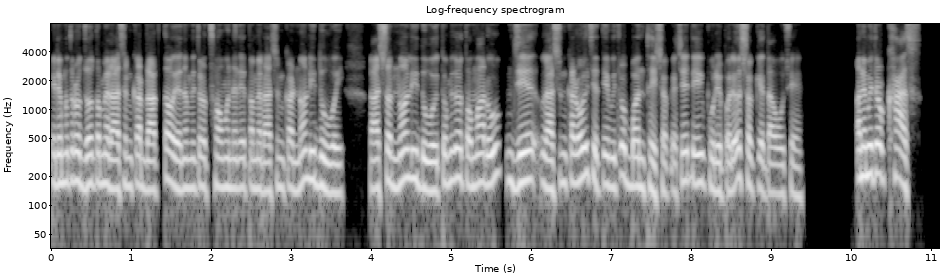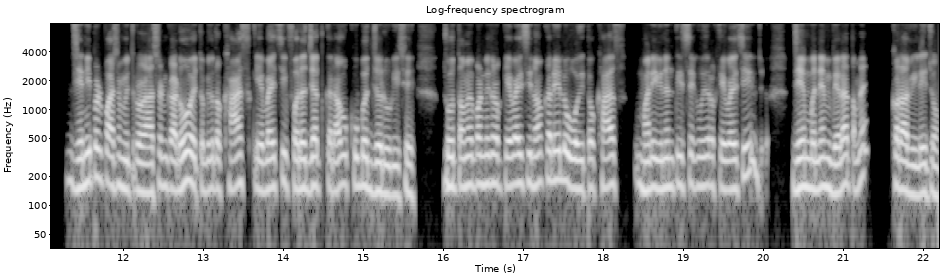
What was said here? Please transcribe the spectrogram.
એટલે મિત્રો, જો તમે રાશન કાર્ડ રાખતા હોય અને મિત્રો, છ મહિનાથી તમે રાશન કાર્ડ ન લીધું હોય, રાશન ન લીધું હોય, તો મિત્રો, તમારું જે રાશન કાર્ડ હોય છે તે મિત્રો બંધ થઈ શકે છે. તેવી પૂરેપૂરી શક્યતાઓ છે. અને મિત્રો, ખાસ જેની પણ પાસે મિત્રો રાશન કાર્ડ હોય તો મિત્રો ખાસ કેવાયસી ફરજિયાત કરાવવું ખૂબ જ જરૂરી છે. જો તમે પણ મિત્રો કેવાયસી ન કરેલું હોય તો ખાસ મારી વિનંતી છે કે મિત્રો કેવાયસી જેમ બને એમ વહેલા તમે કરાવી લેજો.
